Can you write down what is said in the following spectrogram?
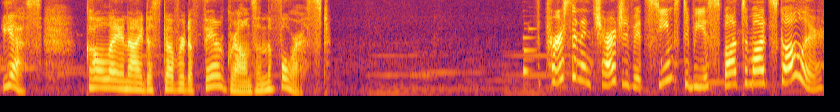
Yes, Collei and I discovered a fairgrounds in the forest. The person in charge of it seems to be a Spantamad scholar.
